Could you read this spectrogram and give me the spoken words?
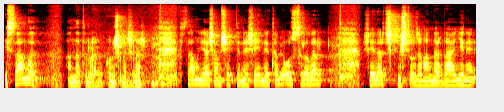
İslam'ı anlatırlardı konuşmacılar. İslam'ın yaşam şeklini, şeyini tabii o sıralar şeyler çıkmıştı o zamanlar daha yeni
